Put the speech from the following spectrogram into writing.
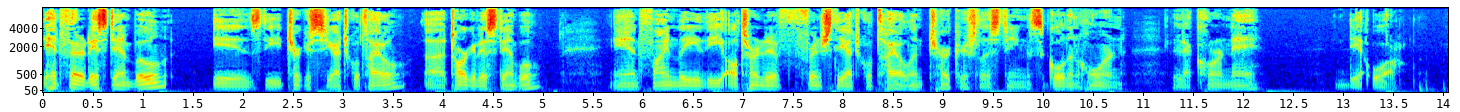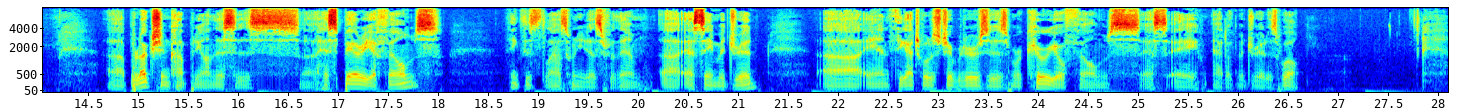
Istanbul is the Turkish theatrical title. Uh, Target Istanbul. And finally, the alternative French theatrical title and Turkish listings, Golden Horn, La Corne d'Or. Uh, production company on this is uh, Hesperia Films. I think this is the last one he does for them. Uh, SA Madrid. Uh, and theatrical distributors is Mercurio Films, SA, out of Madrid as well.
